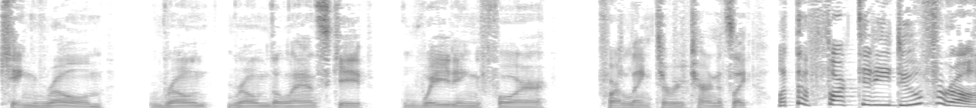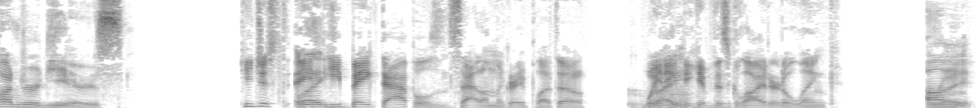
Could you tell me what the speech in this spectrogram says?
King Rhoam roam roamed the landscape, waiting for for Link to return. It's like, what the fuck did he do for a hundred years? He just like, ate, he baked apples and sat on the Great Plateau, waiting right? to give this glider to Link. Um, right.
